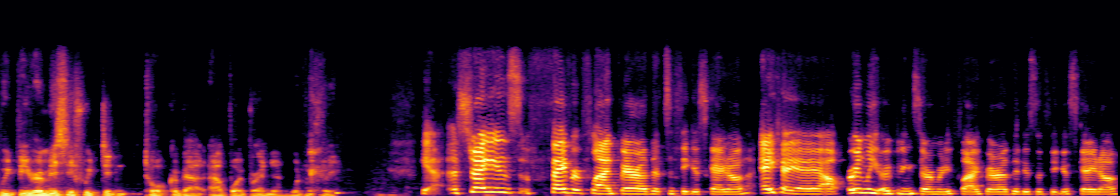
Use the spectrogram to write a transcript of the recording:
we'd be remiss if we didn't talk about our boy Brendan, wouldn't we? yeah, Australia's favorite flag bearer that's a figure skater, aka our only opening ceremony flag bearer that is a figure skater.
